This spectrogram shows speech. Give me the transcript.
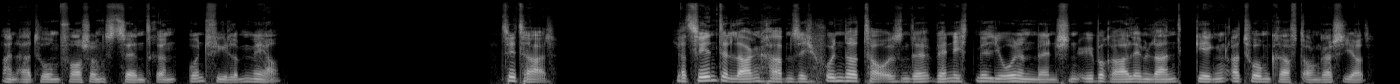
an Atomforschungszentren und vielem mehr. Jahrzehntelang haben sich Hunderttausende, wenn nicht Millionen Menschen überall im Land gegen Atomkraft engagiert.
